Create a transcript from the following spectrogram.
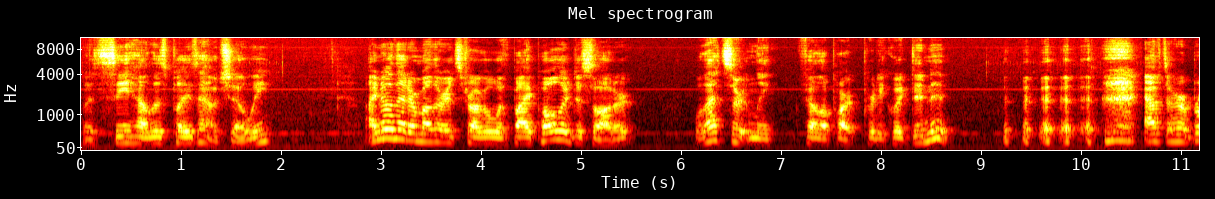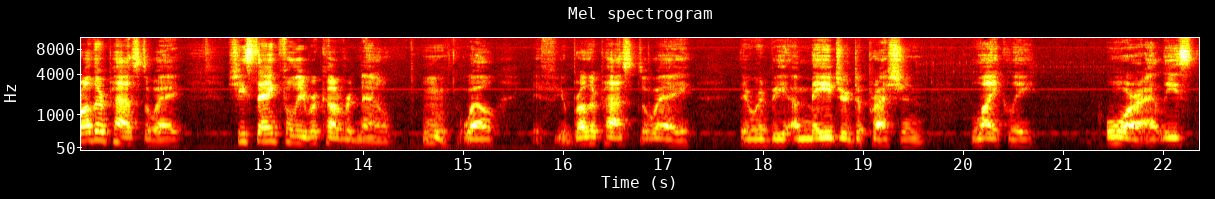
Let's see how this plays out, shall we? I know that her mother had struggled with bipolar disorder. Well, that certainly fell apart pretty quick, didn't it? After her brother passed away, she's thankfully recovered now. Hmm, well, if your brother passed away, there would be a major depression, likely, or at least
